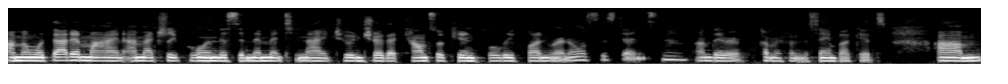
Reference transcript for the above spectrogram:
Um, and with that in mind, I'm actually pulling this amendment tonight to ensure that council can fully fund rental assistance. Um, they're coming from the same buckets. Um,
